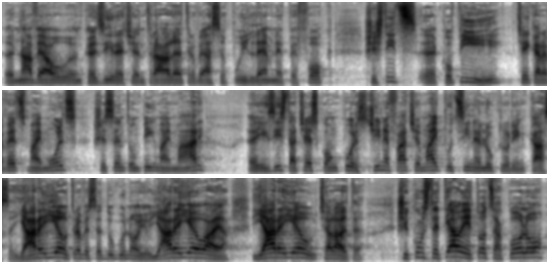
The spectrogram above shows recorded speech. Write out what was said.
uh, n-aveau încălzire centrală, trebuia să pui lemne pe foc. Și știți, uh, copiii, cei care aveți mai mulți și sunt un pic mai mari, uh, există acest concurs. Cine face mai puține lucruri în casă? Iară eu trebuie să duc gunoiul, iară eu aia, iară eu cealaltă. Și cum stăteau ei toți acolo,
